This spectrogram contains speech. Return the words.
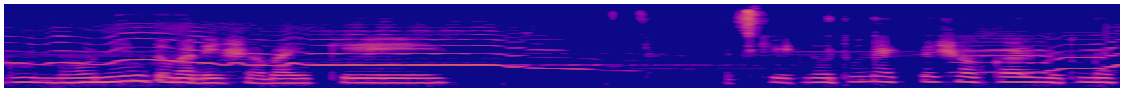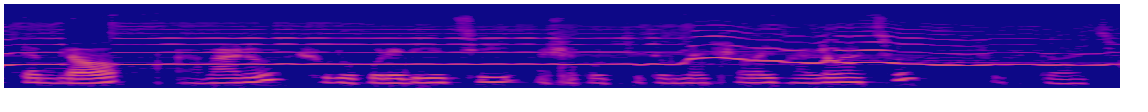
গুড মর্নিং তোমাদের সবাইকে। আজকে নতুন একটা সকাল, নতুন একটা ব্লগ আবারও শুরু করে দিয়েছি। আশা করছি তোমরা সবাই ভালো আছো, সুস্থ আছো।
